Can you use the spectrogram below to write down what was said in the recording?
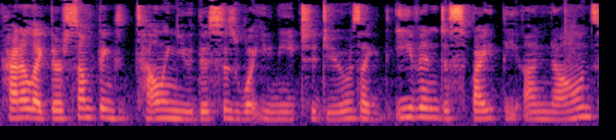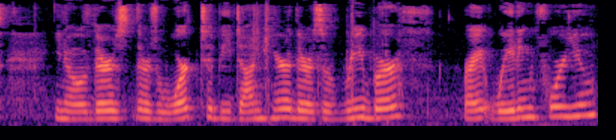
kind of like there's something telling you this is what you need to do. It's like even despite the unknowns, you know, there's there's work to be done here. There's a rebirth, right, waiting for you.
